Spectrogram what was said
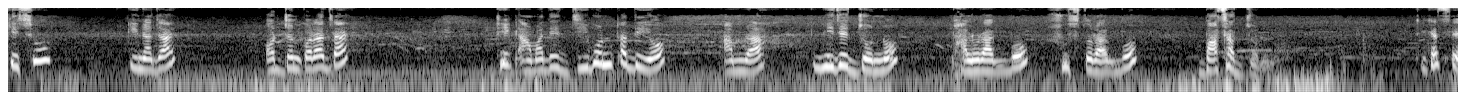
কিছু কিনা যায়, অর্জন করা যায়, ঠিক আমাদের জীবনটা দিয়েও আমরা নিজের জন্য ভালো রাখব, সুস্থ রাখব, বাঁচার জন্য। ঠিক আছে?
